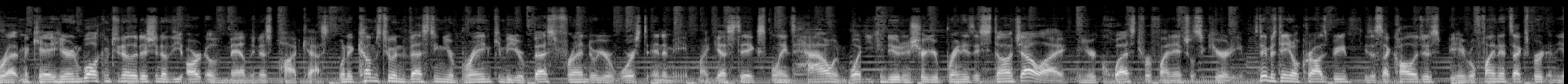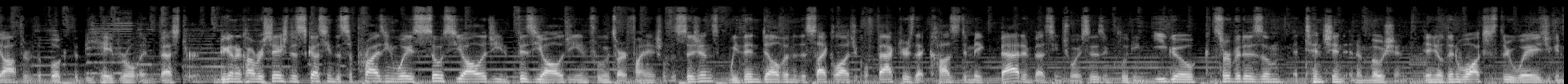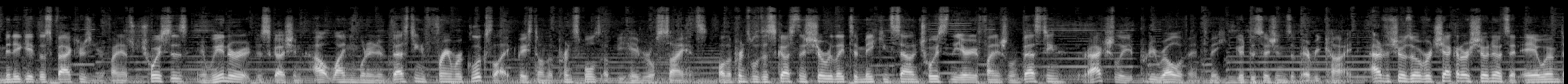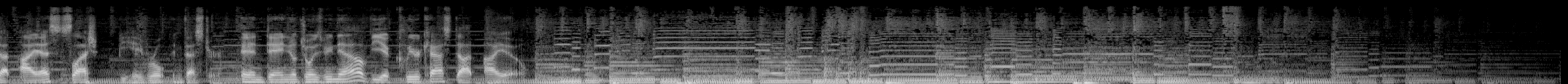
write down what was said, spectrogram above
Brett McKay here, and welcome to another edition of the Art of Manliness podcast. When it comes to investing, your brain can be your best friend or your worst enemy. My guest today explains how and what you can do to ensure your brain is a staunch ally in your quest for financial security. His name is Daniel Crosby. He's a psychologist, behavioral finance expert, and the author of the book, The Behavioral Investor. We began a conversation discussing the surprising ways sociology and physiology influence our financial decisions. We then delve into the psychological factors that cause us to make bad investing choices, including ego, conservatism, attention, and emotion. Daniel then walks us through ways you can mitigate those factors in your financial choices, and we enter a discussion outlining what an investing framework looks like based on the principles of behavioral science. While the principles discussed in this show relate to making sound choices in the area of financial investing, they're actually pretty relevant to making good decisions of every kind. After the show's over, check out our show notes at aom.is slash behavioral investor. And Daniel joins me now via clearcast.io.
